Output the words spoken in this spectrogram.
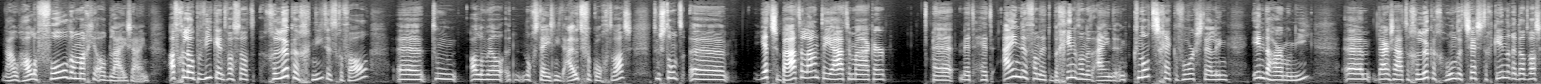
nou half vol, dan mag je al blij zijn. Afgelopen weekend was dat gelukkig niet het geval. Toen, alhoewel het nog steeds niet uitverkocht was, toen stond Jetse Batelaan, theatermaker, met het einde van het begin van het einde. Een knotsgekke voorstelling in de harmonie. Ehm, daar zaten gelukkig 160 kinderen. Dat was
